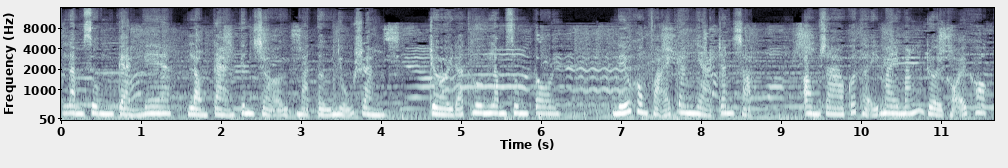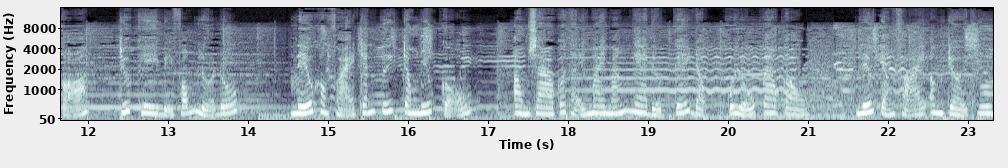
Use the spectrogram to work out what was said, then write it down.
Lâm Xuân càng nghe, lòng càng kinh sợ mà tự nhủ rằng trời đã thương Lâm Xuân tôi. Nếu không phải căn nhà tranh sập, ông sao có thể may mắn rời khỏi kho cỏ trước khi bị phóng lửa đốt. Nếu không phải tránh tuyết trong miếu cổ, ông sao có thể may mắn nghe được kế độc của lũ cao cầu. Nếu chẳng phải ông trời thương,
